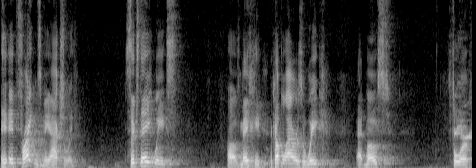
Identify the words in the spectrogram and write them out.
It, it frightens me, actually. Six to eight weeks of maybe a couple hours a week at most for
